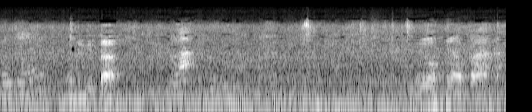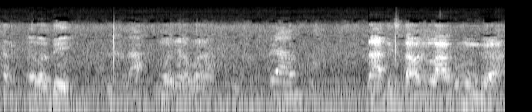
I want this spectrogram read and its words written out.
Kunci. Kita ini maunya apa? Nggak ngerti enggak. Maunya apa? Lagu tadi setahunin lagu enggak?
